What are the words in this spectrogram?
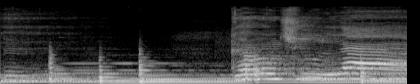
yeah. Don't you lie.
